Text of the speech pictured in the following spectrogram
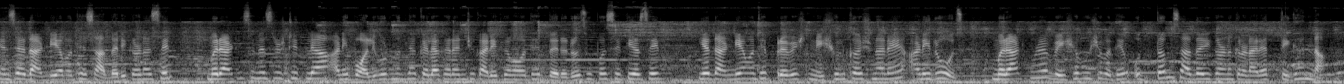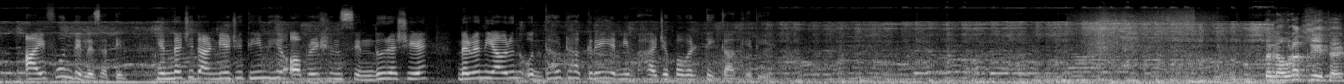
यांचं या दांडियामध्ये सादरीकरण असेल. मराठी सिनेसृष्टीतल्या आणि बॉलिवूडमधल्या कलाकारांची कार्यक्रमामध्ये दररोज उपस्थिती असेल. या दांडियामध्ये प्रवेश निशुल्क असणार आहे आणि रोज मराठमोळ्या वेशभूषेमध्ये उत्तम सादरीकरण करणाऱ्या तिघांना आयफोन दिले जातील. यंदाची दांडियाची थीम ही ऑपरेशन सिंदूर अशी आहे. दरम्यान यावरून उद्धव ठाकरे यांनी भाजपवर टीका केली आहे. तर नवरात्री येत आहेत.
